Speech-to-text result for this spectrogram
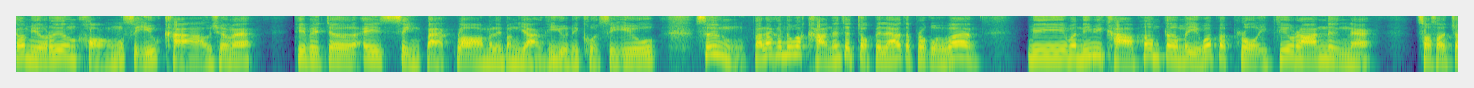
ก็มีเรื่องของซีอิ๊วขาวใช่ไหมที่ไปเจอไอ้สิ่งแปลกปลอมอะไรบางอย่างที่อยู่ในขวดซีอิ๊วซึ่งตอนแรกก็นึกว่าข่าวนั้นจะจบไปแล้ว แต่ปรากฏว่า มีวันนี้มีข่าวเพิ่มเติมมาอีกว่าโผล่อีกที่ร้านหนึ่งนะสสจ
